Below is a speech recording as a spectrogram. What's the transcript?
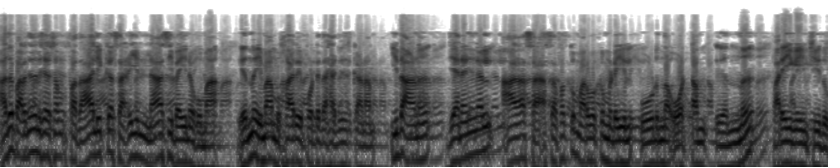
അത് പറഞ്ഞതിന് ശേഷം ഫദാലിക്ക സഈൻ നാസി ബൈനഹുമ എന്ന് ഇമാം ബുഖാരി റിപ്പോർട്ട് ചെയ്ത ഹദീസിൽ കാണാം. ഇതാണ് ജനങ്ങൾ ആ സഫക്കും മറവക്കും ഇടയിൽ ഓടുന്ന ഓട്ടം എന്ന് പറയുകയും ചെയ്തു.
